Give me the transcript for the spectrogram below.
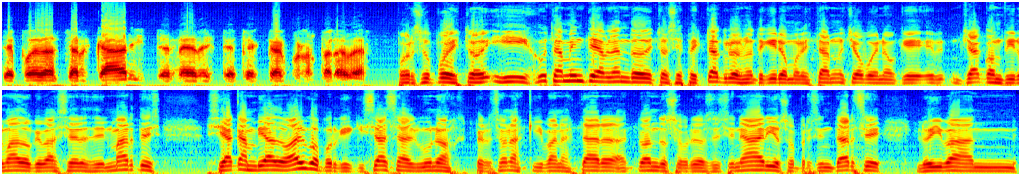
se pueda acercar y tener este espectáculos para ver. Por supuesto, y justamente hablando de estos espectáculos, no te quiero molestar mucho, bueno, que eh, ya confirmado que va a ser desde el martes, ¿se ha cambiado algo? Porque quizás algunas personas que iban a estar actuando sobre los escenarios o presentarse lo iban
